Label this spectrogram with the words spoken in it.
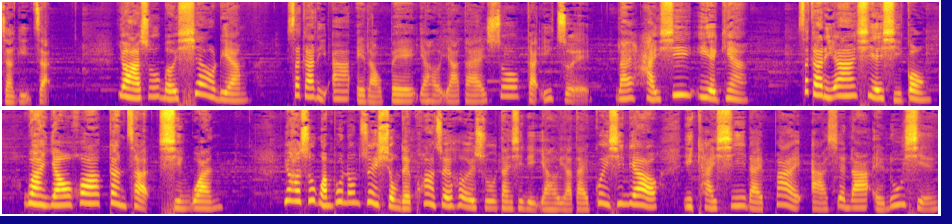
十二节。约阿苏无孝念撒迦利亚的老爸，耶何亚大所甲伊做，来害死伊的囝。撒迦利亚死的时讲，愿耶和华监察伸冤。约阿苏原本拢做上帝看最好的事，但是伫耶何亚大过身了，伊开始来拜亚舍拉的女神。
